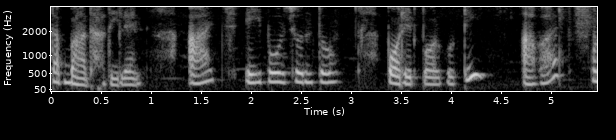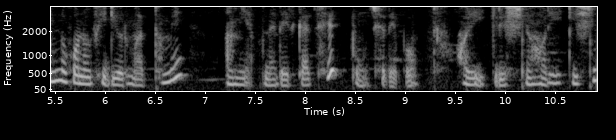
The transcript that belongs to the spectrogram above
তা বাধা দিলেন। আজ এই পর্যন্ত। পরের পর্বটি আবার অন্য কোনো ভিডিওর মাধ্যমে আমি আপনাদের কাছে পৌঁছে দেব। হরে কৃষ্ণ হরে কৃষ্ণ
